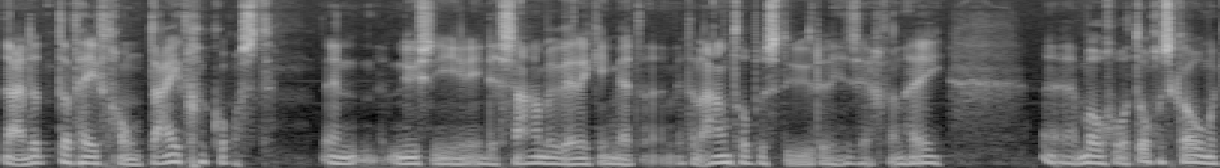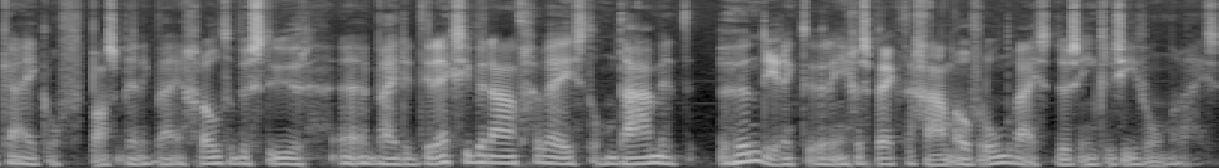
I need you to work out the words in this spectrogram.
Nou, dat, dat heeft gewoon tijd gekost. En nu zie je in de samenwerking met, met een aantal besturen die zeggen van... hé, hey, uh, mogen we toch eens komen kijken. Of pas ben ik bij een groter bestuur uh, bij de directieberaad geweest om daar met hun directeur in gesprek te gaan over onderwijs, dus inclusief onderwijs.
